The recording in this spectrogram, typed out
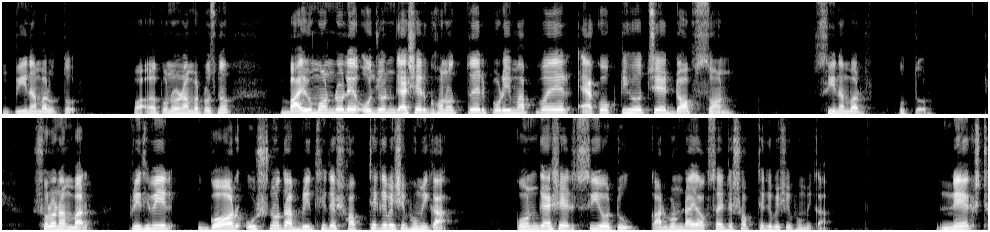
বি নাম্বার উত্তর। পনেরো নম্বর প্রশ্ন, বায়ুমণ্ডলে ওজোন গ্যাসের ঘনত্বের পরিমাপের এককটি হচ্ছে ডপসন সি নাম্বার উত্তর। ষোলো নাম্বার, পৃথিবীর গড় উষ্ণতা বৃদ্ধিতে সবথেকে বেশি ভূমিকা কোন গ্যাসের সিও টু কার্বন ডাই অক্সাইডের সবথেকে বেশি ভূমিকা? নেক্সট,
